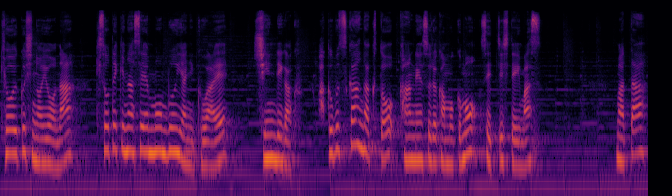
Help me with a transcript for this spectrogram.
教育史のような基礎的な専門分野に加え心理学博物館学と関連する科目も設置しています。また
